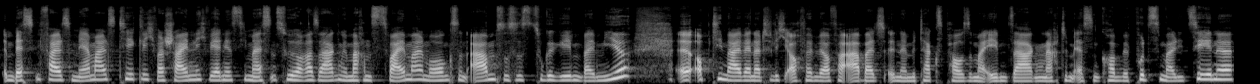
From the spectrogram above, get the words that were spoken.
Im bestenfalls mehrmals täglich. Wahrscheinlich werden jetzt die meisten Zuhörer sagen, wir machen es zweimal morgens und abends. Das ist zugegeben bei mir. Äh, optimal wäre natürlich auch, wenn wir auf der Arbeit in der Mittagspause mal eben sagen, nach dem Essen, komm, wir putzen mal die Zähne.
